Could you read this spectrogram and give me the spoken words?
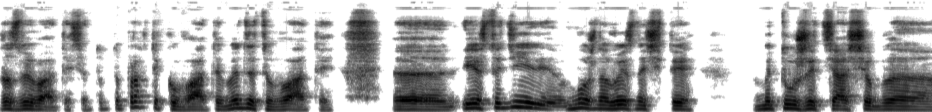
розвиватися, тобто практикувати, медитувати. Е, і ось тоді можна визначити мету життя, щоб е,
